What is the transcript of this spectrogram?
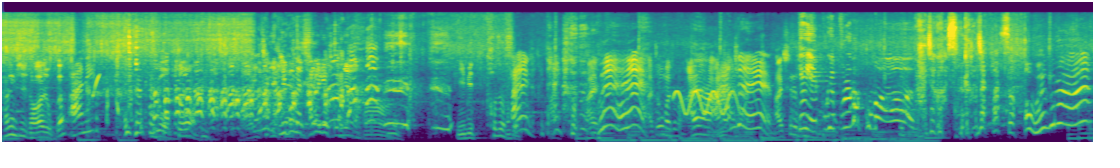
파김치 더 가져올까? 아니 이거 없어. 이번에 그냥. 입이 터졌어. 아니 아니, 왜? 아 조금만 조금만. 아야 아야. 안 돼. 아 싫어. 걔 예쁘게 뿌려놨구만. 가져갔어 가져갔어. 아 왜 그래?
